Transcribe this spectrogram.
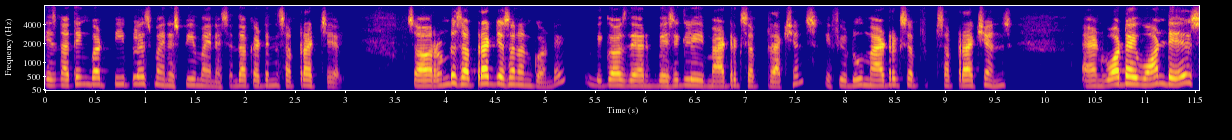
is nothing but P plus minus P minus ఇందాక కట్టింది సబ్ట్రాక్ట్ చేయాలి. సో ఆ రెండు సబ్ట్రాక్ట్ చేశాను అనుకోండి because they are basically matrix subtractions if you do matrix subtractions and what I want is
